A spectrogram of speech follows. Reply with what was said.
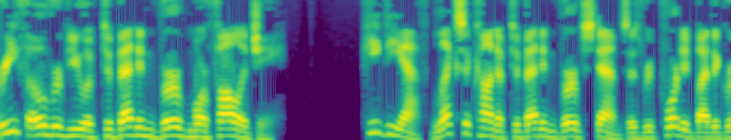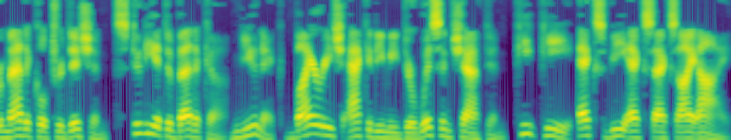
Brief Overview of Tibetan Verb Morphology. PDF, Lexicon of Tibetan Verb Stems as reported by the Grammatical Tradition, Studia Tibetica, Munich, Bayerische Akademie der Wissenschaften, pp. xvxxii.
